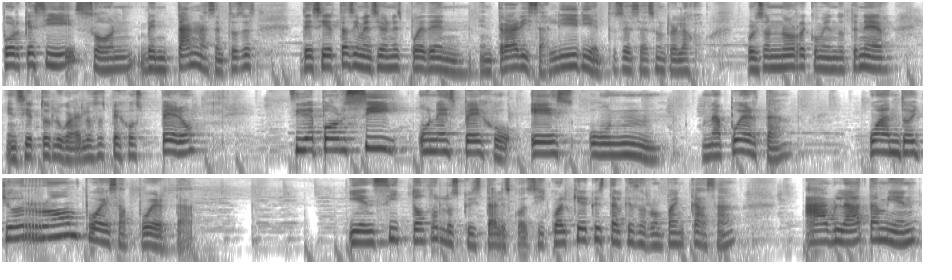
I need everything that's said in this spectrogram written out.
porque sí son ventanas, entonces de ciertas dimensiones pueden entrar y salir y entonces se hace un relajo. Por eso no recomiendo tener en ciertos lugares los espejos, pero si de por sí un espejo es una puerta, cuando yo rompo esa puerta y en sí todos los cristales, si cualquier cristal que se rompa en casa, habla también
